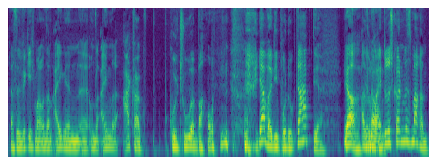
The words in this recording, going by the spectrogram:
dass wir wirklich mal unseren eigenen, äh, unsere eigene Aquakultur bauen. ja, weil die Produkte habt ihr. Ja, also genau. rein können wir es machen.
